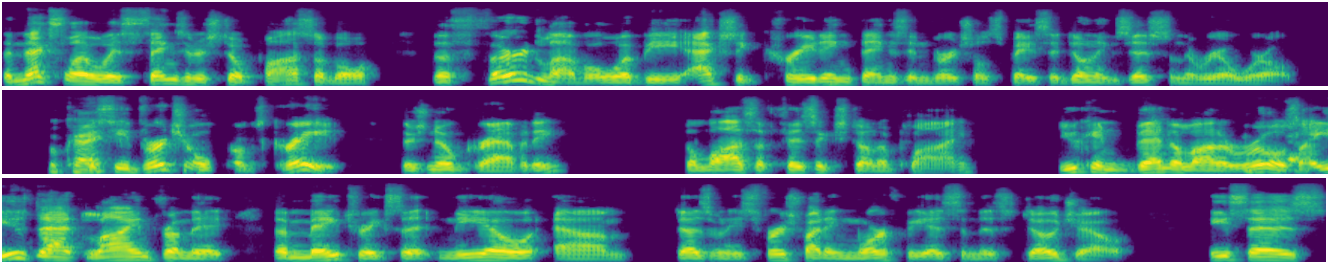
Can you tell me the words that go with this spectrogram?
The next level is things that are still possible. The third level would be actually creating things in virtual space that don't exist in the real world. okay, You see, virtual world's great. There's no gravity. The laws of physics don't apply. You can bend a lot of rules. I use that line from the the Matrix that Neo um, does when he's first fighting Morpheus in this dojo. He says,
